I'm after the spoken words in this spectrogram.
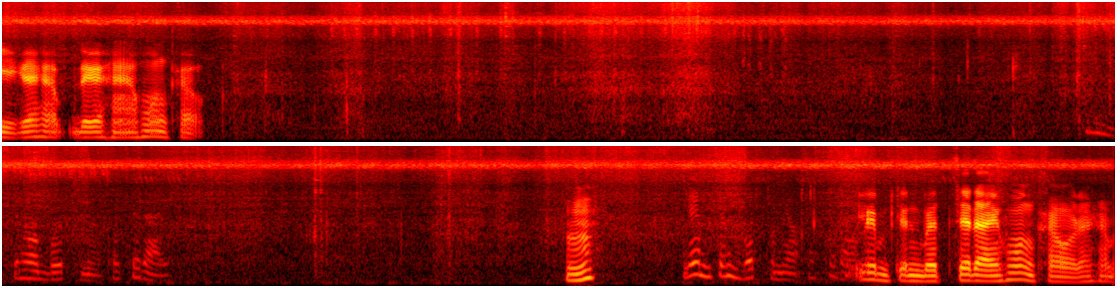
อีกแล้วครับ เดือหาห่วงเขา จะมาเบิดเนี่ยก็จะได้หืมเล่มจนเบิดคนเนี้ยก็จะได้เริ่มจนเบิดเสียดายห่วงเขาแล้วครับ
